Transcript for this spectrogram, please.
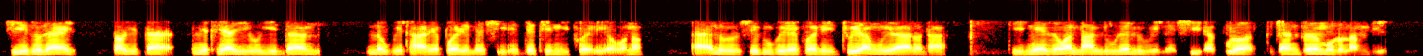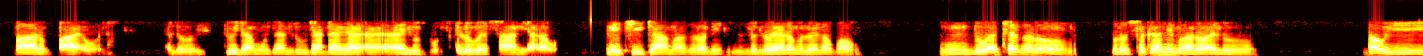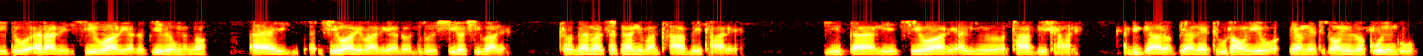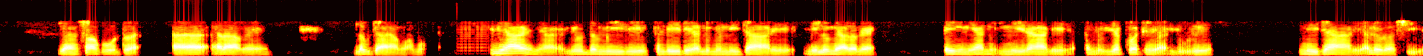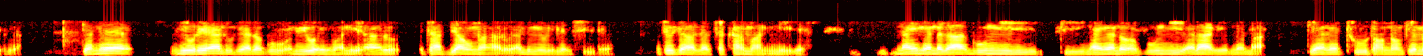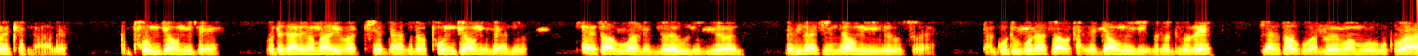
ရေဆိုလည်းတောက်ရတဲ့မြစ်ထဲရေကိုရေတန်းလုတ်ပေးထားတဲ့ပွဲတွေလည်းရှိတယ်တက်ချင်ကြီးပွဲတွေရောဗောနော်အဲအဲ့လိုစေကူပေးတဲ့ပွဲတွေကျွေးရမွေးရတော့ဒါဒီနေစုံကလာလူတဲ့လူတွေလည်းရှိတယ်အခုတော့ကြံတွဲမို့လို့လားမသိပါတော့ပါဟော အဲ့လိုကျွေးကြမွေးကြလူကြတန်းရအဲ့လိုအဲ့လိုပဲစားနေရတာဗောနေ့ချီကြမှာဆိုတော့လေလွယ်ရတော့မလွယ်တော့ပါဘူးอืมလိုအပ်ချက်ကတော့ဘယ်လိုစကန်နေမှာတော့အဲ့လိုတောက်ရီတို့အဲ့ဒါတွေစေးဝါးတွေကတော့ပြည်စုံတယ်နော်အဲအဲရှိဝါးတွေပါတွေကတော့သူတို့ရှိတော့ရှိပါတယ်တော်တယ်မှာစကန်တွေမှာထားပေးထားတယ်ဒီတန်လေးရှိဝါးတွေအဲ့လိုမျိုးတော့ထားပေးထားတယ်အဓိကတော့ပြန်လဲထူထောင်ရေးပေါ့ပြန်လဲထူထောင်ရေးဆိုတော့ကိုယ့်ရင်ကိုယ်ပြန်ဆောက်ဖို့အတွက်အဲအဲ့ဒါပဲ လောက်ကြရမှာပေါ့များတယ်များတယ်မျိုးသမီးတွေကလေးတွေအဲ့လိုမျိုးနေကြရတယ်နေလို့မရတော့တဲ့အိမ်တွေကနေနေတာတွေအဲ့လိုရက်ွက်ထဲကလူတွေနေကြရတယ်အဲ့လိုတော့ရှိတယ်ဗျကျန်တဲ့မျိုးတွေကလူတွေကတော့ကိုယ်အမျိုးအိမ်မှာနေတာတို့အခြားပြောင်းတာတို့အဲ့လိုမျိုးတွေလည်းရှိတယ်။အချို့ကျတော့လည်းစခန်းမှာနေတယ်။နိုင်ငံတကာအကူအညီဒီနိုင်ငံတော်အကူအညီအဲ့ဒါတွေနဲ့မှပြန်လဲထူထောင်ထောင်ပြည့်မဲ့ထင်တာပဲ။ဖုန်ကြောင်းနေတယ်ဟို တရားဓမ္မတွေပါဖြစ်တာဆိုတော့ဖုန်ကြောင်းနေတယ်အဲ့လိုကျန်ဆောက်ဖို့ကလည်းလွယ်ဘူးလို့ပြီးတော့ဗတိလာရှင်ကြောင်းနေလို့ဆိုရင်ဒါကိုတူကိုရဆောက်ထားတဲ့ကြောင်းလေးတွေဆိုတော့ဒီလိုလဲကျန်ဆောက်ဖို့ကလွယ်မှာမဟုတ်ဘူးကွာ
